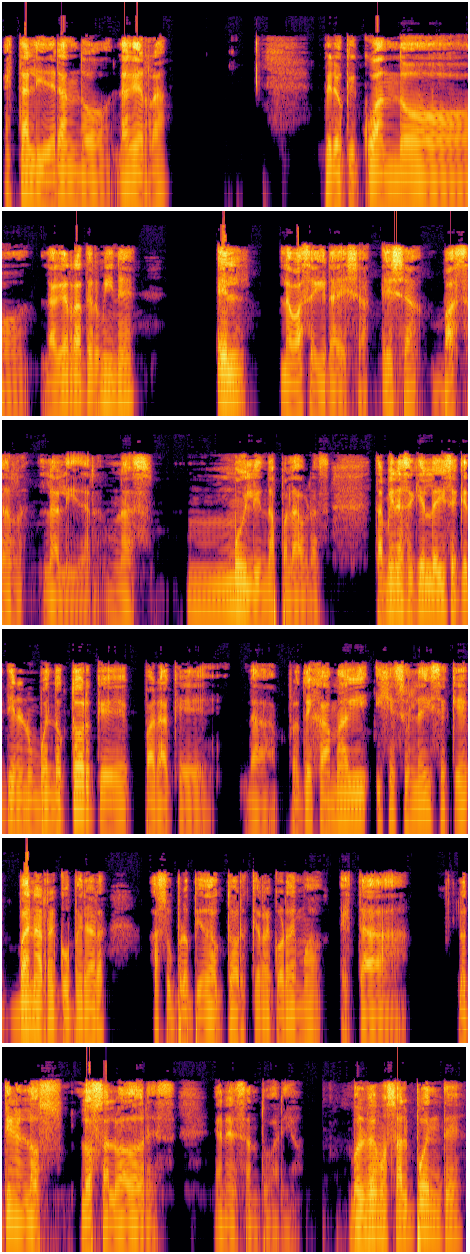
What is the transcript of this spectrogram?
está liderando la guerra, pero que cuando la guerra termine, él la va a seguir a ella. Ella va a ser la líder. Unas muy lindas palabras. También Ezequiel le dice que tienen un buen doctor que para que la proteja a Maggie y Jesús le dice que van a recuperar a su propio doctor que recordemos está lo tienen los los salvadores en el santuario. Volvemos al puente,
